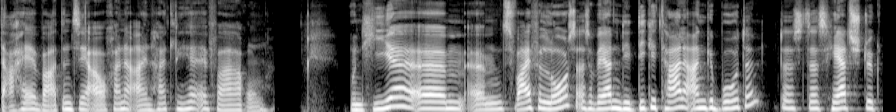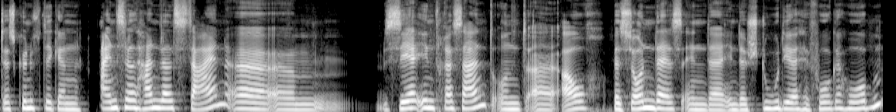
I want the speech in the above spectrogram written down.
Daher erwarten sie auch eine einheitliche Erfahrung. Und hier ähm, ähm, zweifellos, also werden die digitale Angebote, das das Herzstück des künftigen Einzelhandels sein, äh, ähm, sehr interessant und äh, auch besonders in der, in der Studie hervorgehoben,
